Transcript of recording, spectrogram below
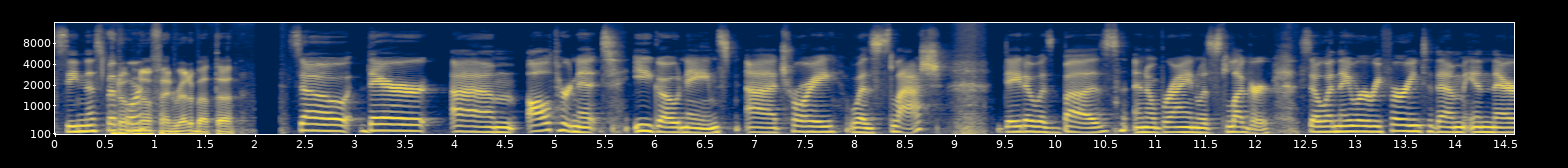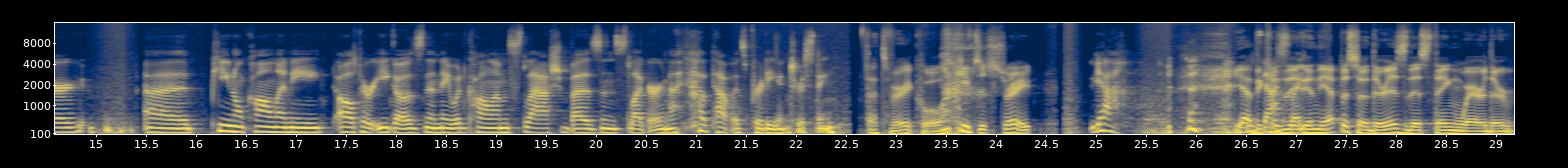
seen this before. I don't know if I'd read about that. So their um, alternate ego names. Uh, Troi was Slash, Data was Buzz, and O'Brien was Slugger. So when they were referring to them in their uh, penal colony alter egos, then they would call them Slash, Buzz, and Slugger. And I thought that was pretty interesting. That's very cool. Keeps it straight. Yeah. yeah, because exactly. in the episode there is this thing where they're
